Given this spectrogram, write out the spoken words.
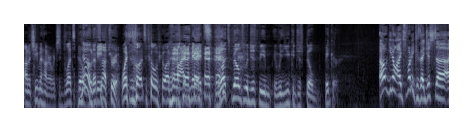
on Achievement Hunter, which is Let's Build. No, that's be- not true. What's Let's Build would be about five minutes. Let's builds would just be you could just build bigger. Oh, you know, it's funny because I just uh, I,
